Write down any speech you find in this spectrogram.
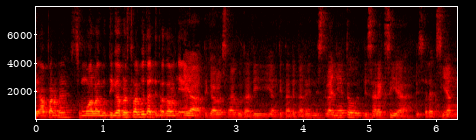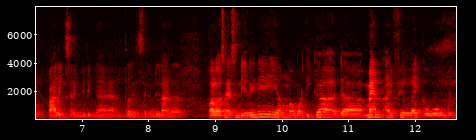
apa namanya? Semua lagu 13 lagu tadi totalnya. ya? Iya, 13 lagu tadi yang kita dengerin istilahnya itu diseleksi ya. Diseleksi. Yang paling sering didengar. gitu. Paling sering Nah, didengar. kalau saya sendiri nih yang nomor tiga ada Man I Feel Like a Woman.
